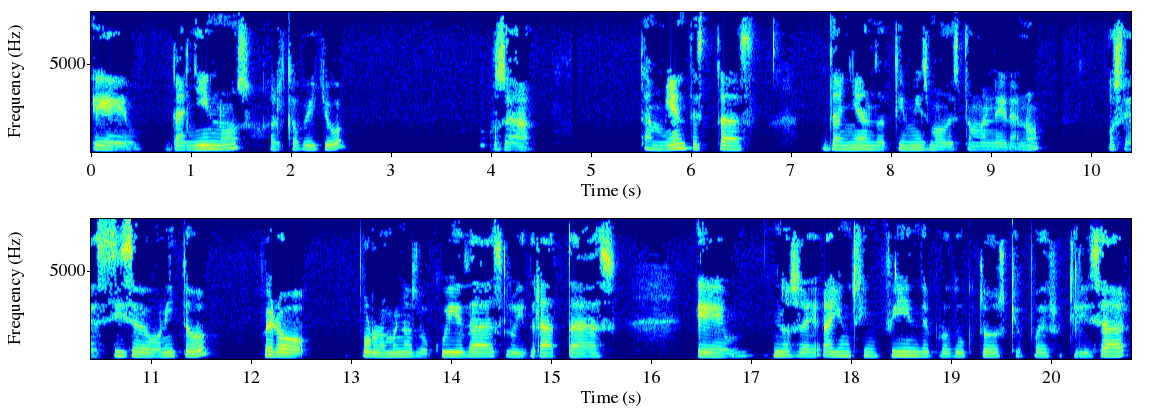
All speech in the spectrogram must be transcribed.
eh, dañinos al cabello. O sea, también te estás dañando a ti mismo de esta manera, ¿no? O sea, sí se ve bonito, pero por lo menos lo cuidas, lo hidratas, eh, no sé, hay un sinfín de productos que puedes utilizar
